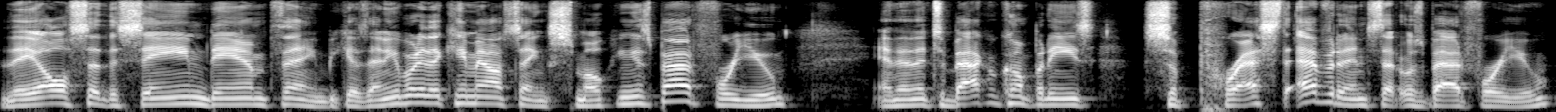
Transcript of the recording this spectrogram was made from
they all said the same damn thing. Because anybody that came out saying smoking is bad for you, and then the tobacco companies suppressed evidence that it was bad for you,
